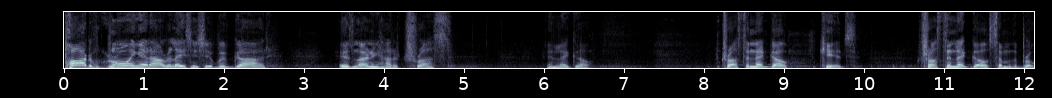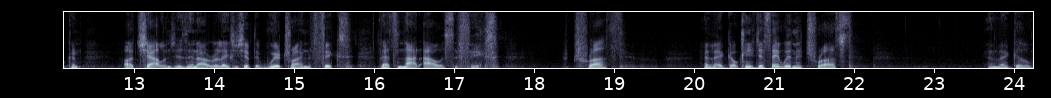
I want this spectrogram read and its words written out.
Part of growing in our relationship with God is learning how to trust and let go. Trust and let go, kids. Trust and let go some of the broken uh, challenges in our relationship that we're trying to fix. That's not ours to fix. Trust and let go. Can you just say it with me? Trust and let go.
